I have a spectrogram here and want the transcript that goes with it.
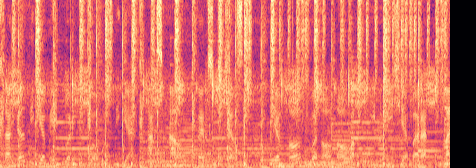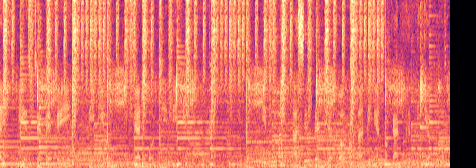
Tanggal 3 Mei 2023, Arsenal versus Chelsea, jam 02.00 waktu Indonesia Barat, live di SCTV, video, dan Moji TV. Itulah hasil dan jadwal pertandingan pekan ke-34.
